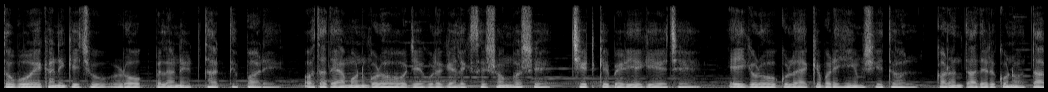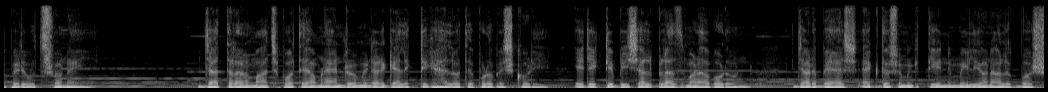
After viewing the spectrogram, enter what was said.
তবুও এখানে কিছু রোগ প্ল্যানেট থাকতে পারে। অর্থাৎ এমন গ্রহ যেগুলো গ্যালাক্সির সংঘর্ষে ছিটকে বেরিয়ে গিয়েছে। এই গ্রহগুলো একেবারে হিম শীতল কারণ তাদের কোনো তাপের উৎস নেই। যাত্রার মাঝপথে আমরা অ্যান্ড্রোমিডার গ্যালেকটিক হ্যালোতে প্রবেশ করি। এটি একটি বিশাল প্লাজমার আবরণ, যার ব্যাস এক দশমিক তিন মিলিয়ন আলোকবর্ষ।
